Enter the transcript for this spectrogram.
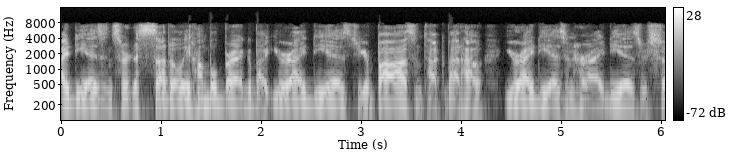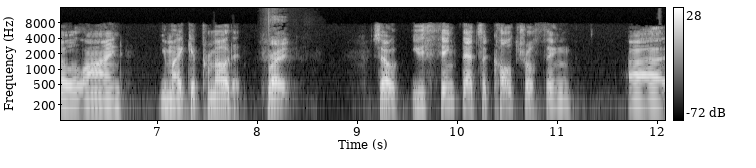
ideas and sort of subtly humble brag about your ideas to your boss and talk about how your ideas and her ideas are so aligned, you might get promoted. Right. So you think that's a cultural thing. Uh,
